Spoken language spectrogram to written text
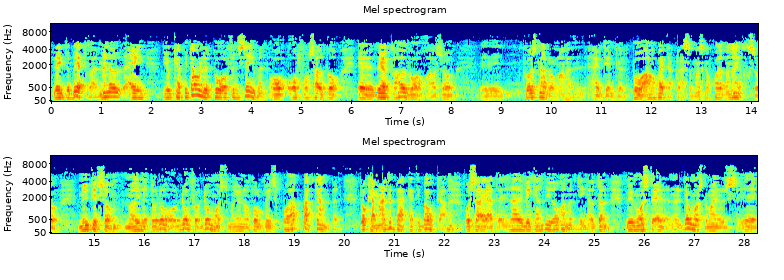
lite bättre. Men nu är ju kapitalet på offensiven och, och försöker eh, vältra över alltså eh, kostnaderna helt enkelt på arbetarklassen. Man ska skära ner så mycket som möjligt och då, då, för, då måste man ju naturligtvis skärpa kampen. Då kan man inte backa tillbaka mm. och säga att nej, vi kan inte göra någonting utan vi måste, då måste man ju eh,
